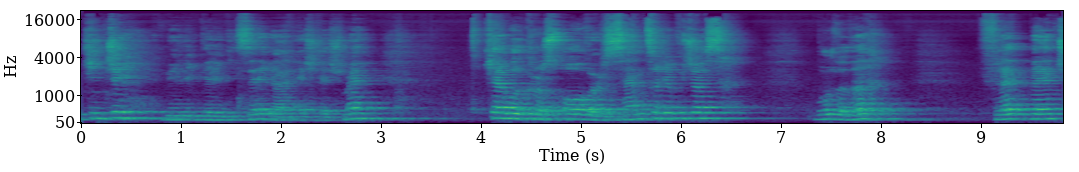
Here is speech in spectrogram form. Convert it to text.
İkinci birliktelik ise yani eşleşme Cable Crossover Center yapacağız. Burada da flat bench,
